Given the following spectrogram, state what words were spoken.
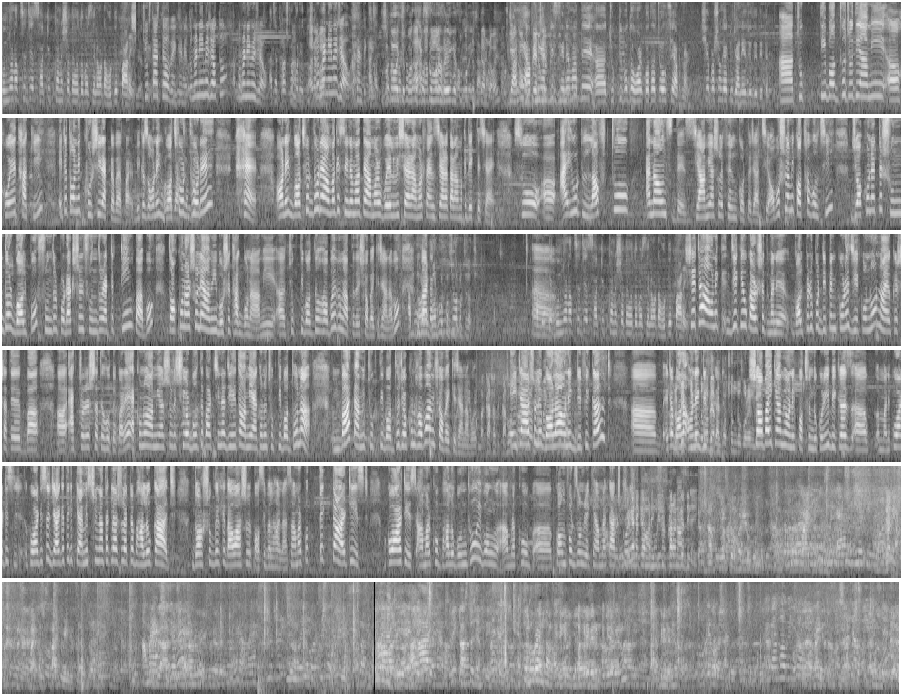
গুঞ্জন আছে যে সাকিব খানের সাথে হয়তো বা সিনেমাটা হতে পারে। চুপ থাকতে হবে এখানে। তোমরা নেমে যাও তো। তোমরা নেমে যাও। আচ্ছা প্রশ্ন করি তোমরা নেমে যাও এখান থেকে। আচ্ছা, জানি আপনি একটি সিনেমাতে চুক্তিবদ্ধ হওয়ার কথা চলছে আপনার। সে প্রসঙ্গে একটু জানিয়ে যদি দিতেন। আহ, চুক্তিবদ্ধ যদি আমি হয়ে থাকি এটা তো অনেক খুশির একটা ব্যাপার বিকজ অনেক বছর ধরে হ্যাঁ অনেক বছর ধরে আমাকে সিনেমাতে আমার ওয়েল উইশার আমার ফ্যান্স যারা তারা আমাকে দেখতে চায়। So I would love to announce this যে আমি আসলে ফিল্ম করতে যাচ্ছি। অবশ্যই আমি কথা বলছি যখন একটা সুন্দর গল্প সুন্দর প্রোডাকশন সুন্দর একটা টিম পাবো তখন আসলে আমি বসে থাকব না। আমি চুক্তিবদ্ধ হব এবং আপনাদের সবাইকে জানাব। বাট একটা গুঞ্জন আছে যে সাকিব খানের সাথে হয়তো বা সিনেমাটা হতে পারে? সেটা অনেক যে কেউ কারোর সাথে মানে গল্পের উপর ডিপেন্ড করে যে কোনো নায়কের সাথে বা অ্যাক্টরের সাথে হতে পারে। এখনও আমি আসলে শিওর বলতে পারছি না যেহেতু আমি এখনও চুক্তিবদ্ধ না। বাট আমি চুক্তিবদ্ধ যখন হব আমি সবাইকে জানাব। এইটা আসলে বলা অনেক ডিফিকাল্ট এটা বলা অনেক ডিফিকাল্ট পছন্দ সবাইকে আমি অনেক পছন্দ করি বিকজ মানে কোয়ার্টিস্ট কোয়ার্টিসের জায়গা থেকে কেমিস্ট্রি না থাকলে আসলে একটা ভালো কাজ দর্শকদেরকে দেওয়া আসলে পসিবল হয় না। সো আমার প্রত্যেকটা আর্টিস্ট কো আর্টিস্ট আমার খুব ভালো বন্ধু এবং আমরা খুব কমফোর্ট জোন রেখে আমরা কাজ করি। আমার একটু আসতে যান একটু দূরে না ভাই। বাকিরা বেরুন বাকিরা বেরুন বাকিরা বেরুন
